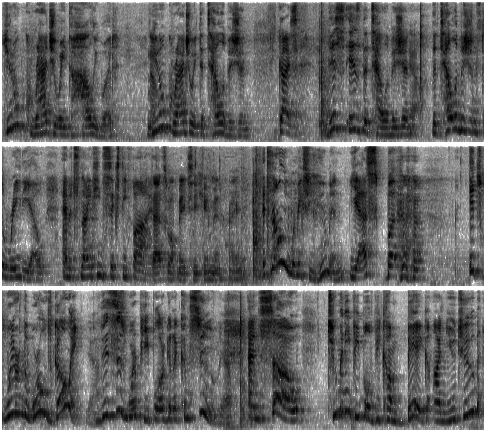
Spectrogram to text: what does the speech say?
You don't graduate to Hollywood. You don't graduate to television. Guys, this is the television. Yeah. The television's the radio, and it's 1965. That's what makes you human, right? it's not only what makes you human, yes, but it's where the world's going. Yeah. This is where people are going to consume. Yeah. And so, too many people have become big on YouTube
